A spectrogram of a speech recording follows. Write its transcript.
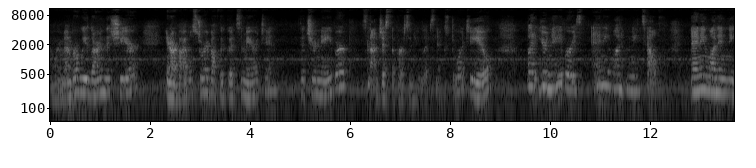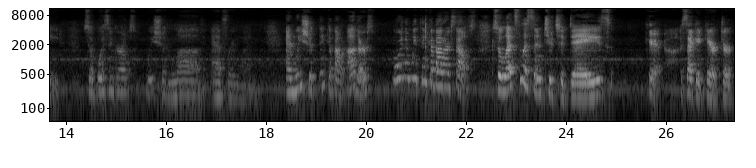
And remember we learned this year in our Bible story about the good Samaritan that your neighbor is not just the person who lives next door to you, but your neighbor is anyone who needs help, anyone in need. So boys and girls, we should love everyone and we should think about others more than we think about ourselves. So let's listen to today's second character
